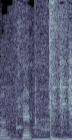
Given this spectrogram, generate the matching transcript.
Okay.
